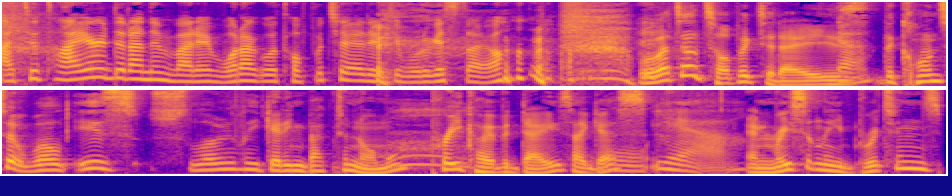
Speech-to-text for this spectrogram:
아, too tired라는 말에 뭐라고 덧붙여야 될지 모르겠어요. well that's our topic today is Yeah. the concert world is slowly getting back to normal pre-covid days I guess yeah. and recently Britain's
